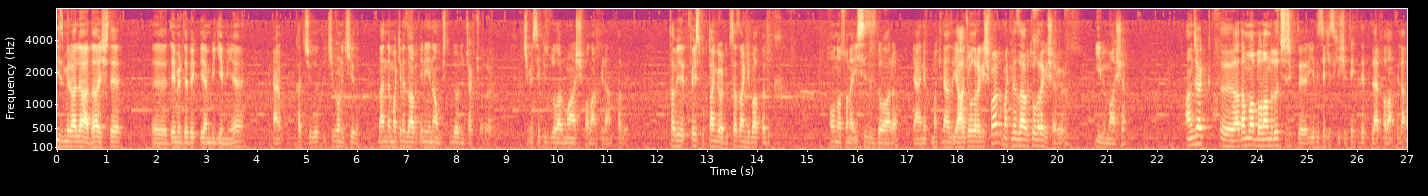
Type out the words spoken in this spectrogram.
İzmir Ala'da işte e, demirde bekleyen bir gemiye yani kaç yılı? 2012 yılı. Ben de makine zabitliğini yeni almıştım dördüncü çakçı olarak. 2800 dolar maaş falan filan tabi. Tabi Facebook'tan gördük, sazan gibi atladık. Ondan sonra işsiziz de ara. Yani makine yağcı olarak iş var, makine zabiti olarak iş arıyoruz. İyi bir maaşa. Ancak e, adamlar dolandırıcı çıktı. 7-8 kişi tehdit ettiler falan filan.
